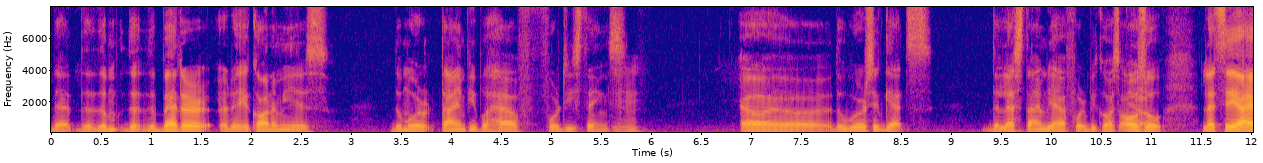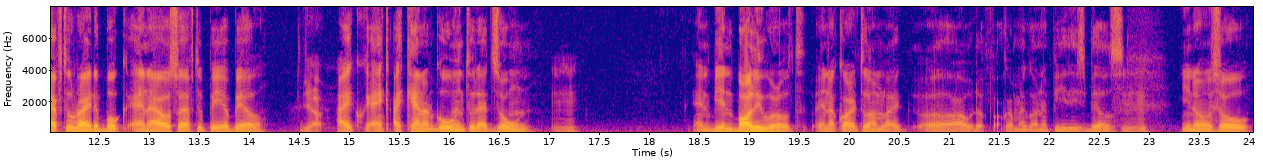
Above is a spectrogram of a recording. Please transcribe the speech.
That the, the, the, the better the economy is, the more time people have for these things. hmm Uh, the worse it gets, the less time they have for it. Because also, let's say I have to write a book and I also have to pay a bill. Yeah. I, I- I cannot go into that zone hmm and be in Bolly world in a cartoon. I'm like, oh, how the fuck am I gonna pay these bills? hmm You know, so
